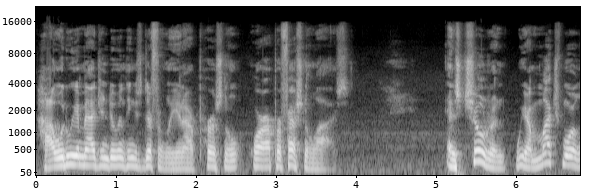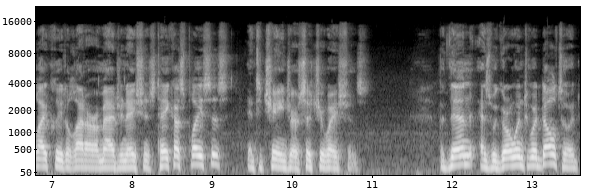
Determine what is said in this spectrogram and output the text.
How would we imagine doing things differently in our personal or our professional lives? As children, we are much more likely to let our imaginations take us places and to change our situations. But then, as we grow into adulthood,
